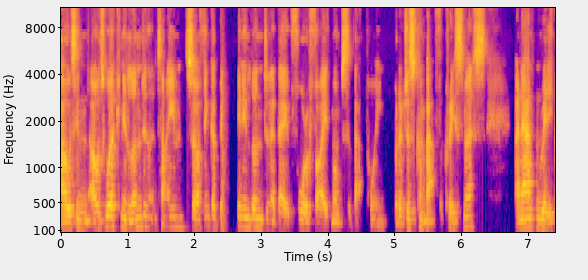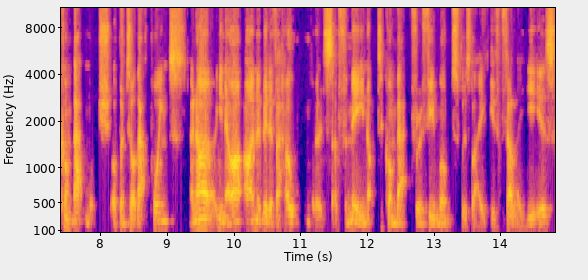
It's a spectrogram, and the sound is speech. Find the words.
I was in I was working in London at the time, so I think I've been in London about four or five months at that point. But I'd just come back for Christmas, and I hadn't really come back much up until that point. And I, you know, I, am a bit of a homebird, so for me, not to come back for a few months was like it felt like years.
